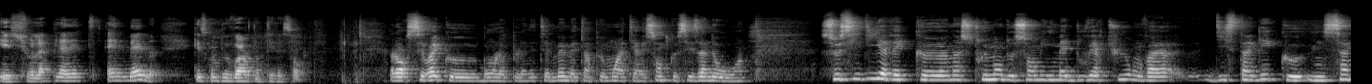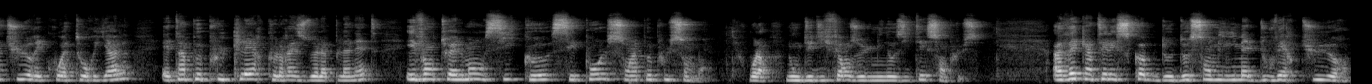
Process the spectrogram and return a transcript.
Et sur la planète elle-même, qu'est-ce qu'on peut voir d'intéressant? Alors c'est vrai que bon, la planète elle-même est un peu moins intéressante que ses anneaux. Hein. Ceci dit, avec euh, un instrument de 100 mm d'ouverture, on va distinguer qu'une ceinture équatoriale est un peu plus claire que le reste de la planète, éventuellement aussi que ses pôles sont un peu plus sombres. Voilà, donc des différences de luminosité sans plus. Avec un télescope de 200 mm d'ouverture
